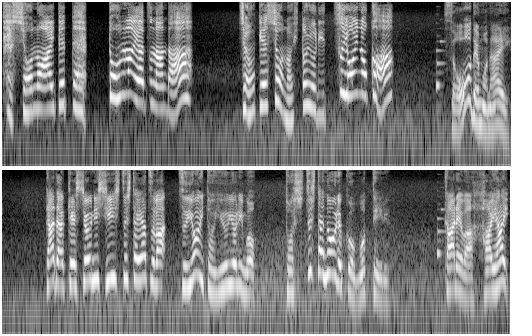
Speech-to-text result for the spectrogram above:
決勝の相手ってどんなやつなんだ？準決勝の人より強いのか？そうでもない。ただ決勝に進出したやつは強いというよりも突出した能力を持っている。彼は速い。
